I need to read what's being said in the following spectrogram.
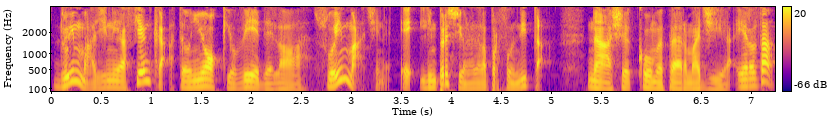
due immagini affiancate, ogni occhio vede la sua immagine e l'impressione della profondità nasce come per magia. In realtà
